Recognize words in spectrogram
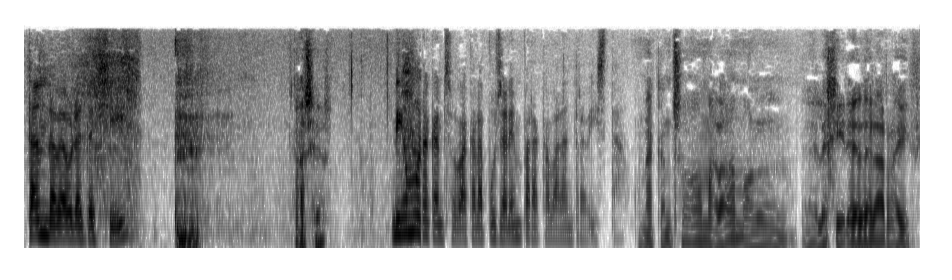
tant de veure't així. Gràcies. Digue'm una cançó, va, que la posarem per acabar l'entrevista. Una cançó, m'agrada molt Elegiré de la Raíz.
